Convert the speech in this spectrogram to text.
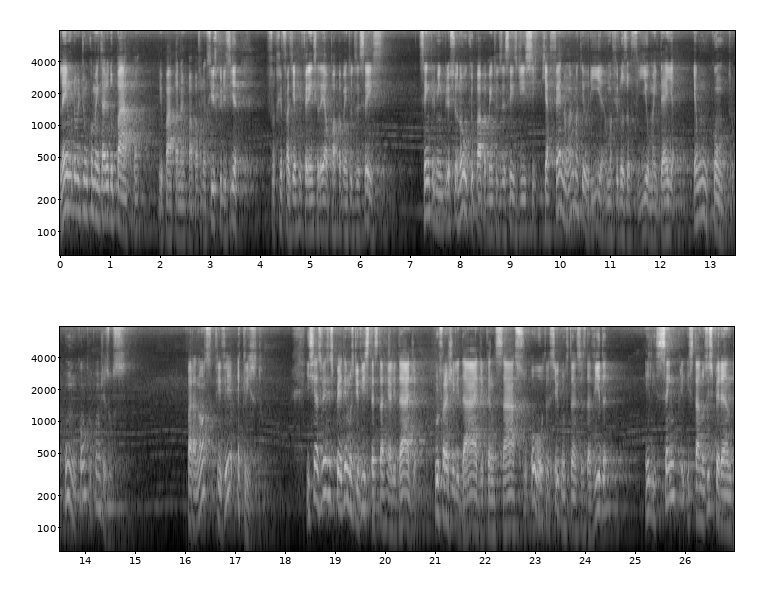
Lembro de um comentário do Papa, e o Papa, né, o Papa Francisco dizia, fazia referência daí ao Papa Bento XVI, sempre me impressionou o que o Papa Bento XVI disse, que a fé não é uma teoria, uma filosofia, uma ideia, é um encontro, um encontro com Jesus. Para nós, viver é Cristo. E se às vezes perdemos de vista esta realidade por fragilidade, cansaço ou outras circunstâncias da vida, Ele sempre está nos esperando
